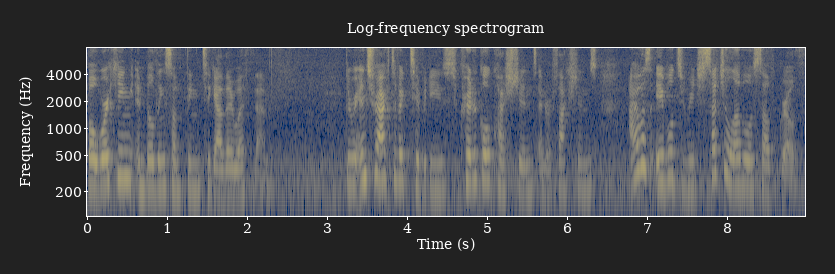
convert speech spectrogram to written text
but working and building something together with them. Through interactive activities, critical questions, and reflections, I was able to reach such a level of self growth,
